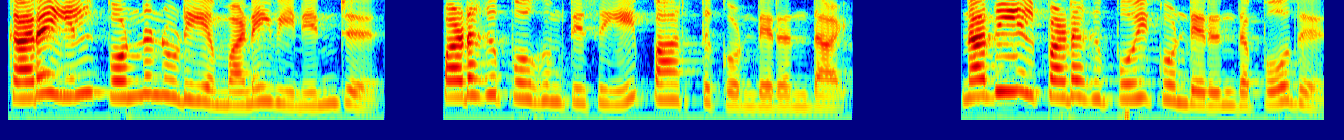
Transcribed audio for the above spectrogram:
கரையில் பொன்னனுடைய மனைவி நின்று படகு போகும் திசையை பார்த்து கொண்டிருந்தாள். நதியில் படகு போய்க் கொண்டிருந்த போது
